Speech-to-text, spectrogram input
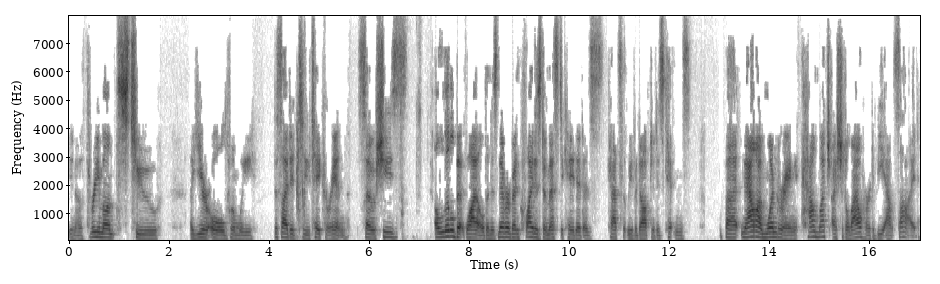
you know three months to a year old when we decided to take her in. So she's a little bit wild and has never been quite as domesticated as cats that we've adopted as kittens. But now I'm wondering how much I should allow her to be outside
